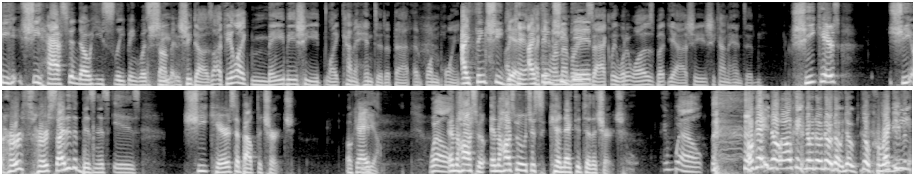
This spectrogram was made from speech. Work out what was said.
He she has to know he's sleeping with somebody. She she does. I feel like maybe she like kind of hinted at that at one point. I think she did. I can't. I, I, think can't she remember did. exactly what it was, but yeah, she she kind of hinted. She cares. She her her side of the business is she cares about the church. Okay, Yeah. Well, and the hospital, and the hospital which is connected to the church. well, Okay, no, okay, no, no, no, no, no, no. Correct me,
